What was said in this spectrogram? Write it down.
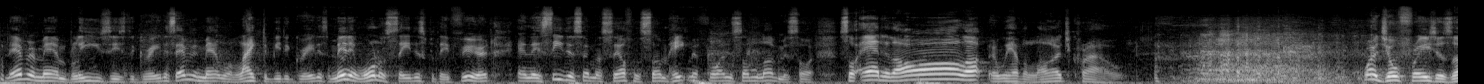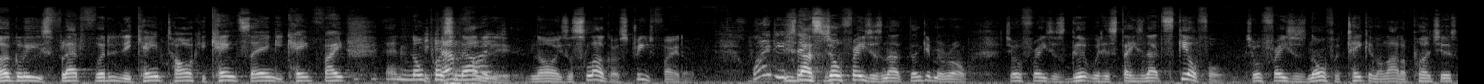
And every man believes he's the greatest. Every man would like to be the greatest. Many want to say this, but they fear it. And they see this in myself, and some hate me for it, and some love me for it. So add it all up, and we have a large crowd. Well, Joe Frazier's ugly. He's flat-footed. He can't talk. He can't sing. He can't fight, and no He personality. No, he's a slugger, street fighter. Why do you He's think? not. Joe Frazier's not. Don't get me wrong. Joe Frazier's good with his. St- he's not skillful. Joe Frazier's known for taking a lot of punches.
